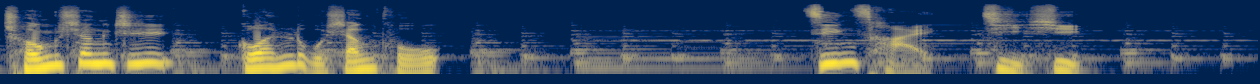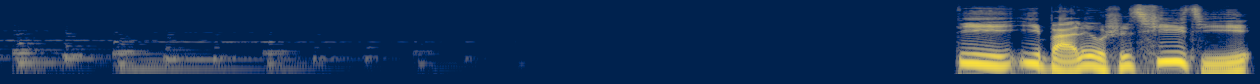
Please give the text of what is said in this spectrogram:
重生之官路商途》，精彩继续，第一百六十七集。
